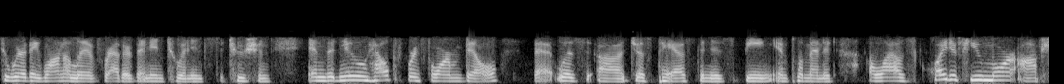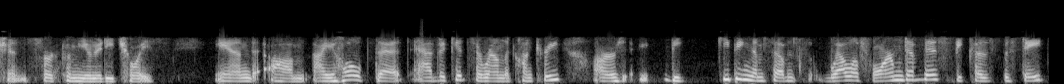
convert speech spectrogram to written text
to where they want to live rather than into an institution. And the new health reform bill that was uh, just passed and is being implemented allows quite a few more options for community choice. And um, I hope that advocates around the country are be keeping themselves well informed of this because the states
